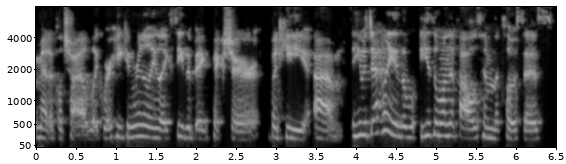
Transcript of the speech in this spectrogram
medical child, like where he can really like see the big picture. But he, um, he was definitely the, he's the one that follows him the closest,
